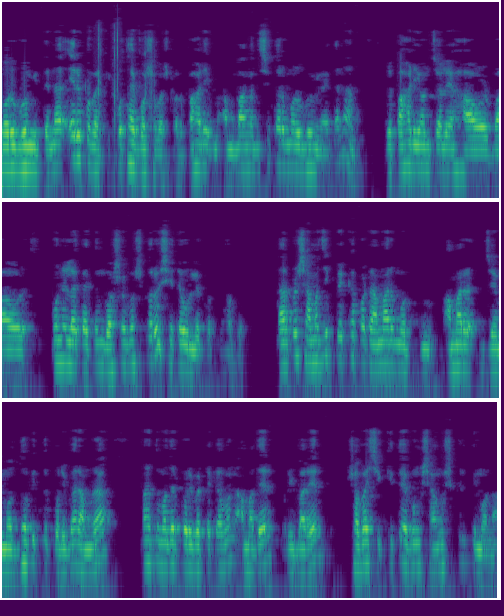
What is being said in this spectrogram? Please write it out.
মরুভূমিতে? না, এরকম আর কি। কোথায় বসবাস করো? পাহাড়ি, বাংলাদেশে তো আর মরুভূমি নাই, তাই না? যে পাহাড়ি অঞ্চলে হাওড় বাওড় কোন এলাকায় তুমি বসবাস করো সেটা উল্লেখ করতে হবে। তারপর সামাজিক প্রেক্ষাপট আমার আমার যে মধ্যবিত্ত পরিবার, আমরা মানে তোমাদের পরিবারটা কেমন? আমাদের পরিবারের সবাই শিক্ষিত এবং সংস্কৃতি মনা।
